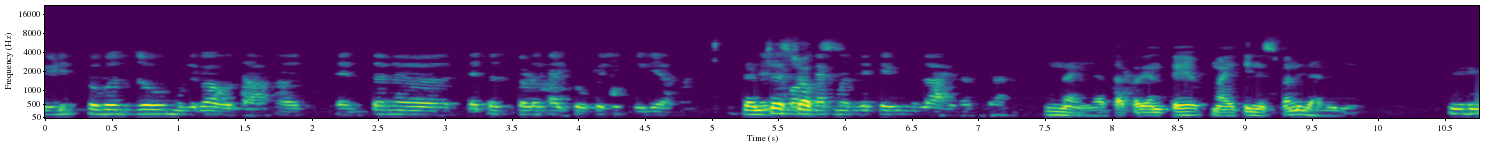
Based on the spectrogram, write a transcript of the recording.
पीडित सोबत जो मुलगा होता अ, त्यांचं न- त्याच्याकडे काही चौकशी केली आपण? त्यांच्या शॉक्स मधले ते मुलं आहेत असं नाही आतापर्यंत ते माहिती निष्पन्न झाली नाही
